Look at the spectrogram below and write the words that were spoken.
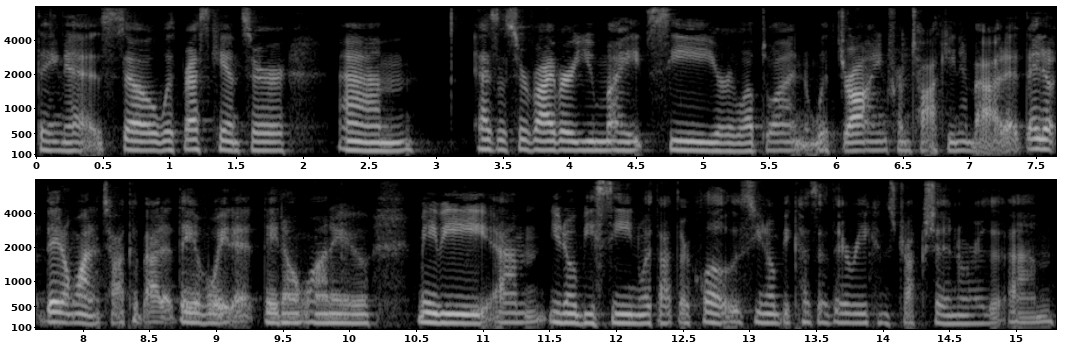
thing is. So with breast cancer, um, as a survivor, you might see your loved one withdrawing from talking about it. They don't. They don't want to talk about it. They avoid it. They don't want to maybe um, you know be seen without their clothes. You know because of their reconstruction or the, um,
